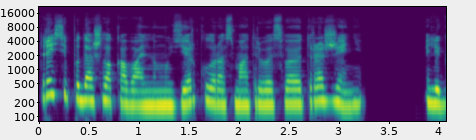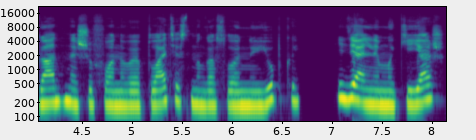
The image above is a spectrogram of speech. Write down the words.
Трейси подошла к овальному зеркалу, рассматривая свое отражение. Элегантное шифоновое платье с многослойной юбкой, идеальный макияж,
